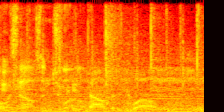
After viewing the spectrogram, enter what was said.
2012. 2012.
